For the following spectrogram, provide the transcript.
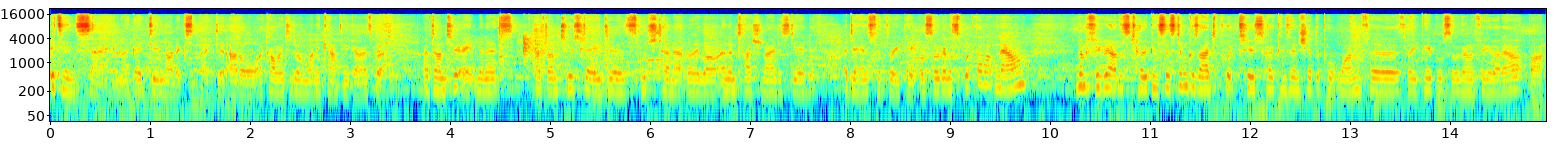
It's insane. Like I did not expect it at all. I can't wait to do a money count for you guys. But I've done two eight minutes. I've done two stages, which turned out really well. And then Tasha and I just did a dance for three people. So we're gonna split that up now. I'm gonna figure out this token system because I had to put two tokens in. She had to put one for three people. So we're gonna figure that out. But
